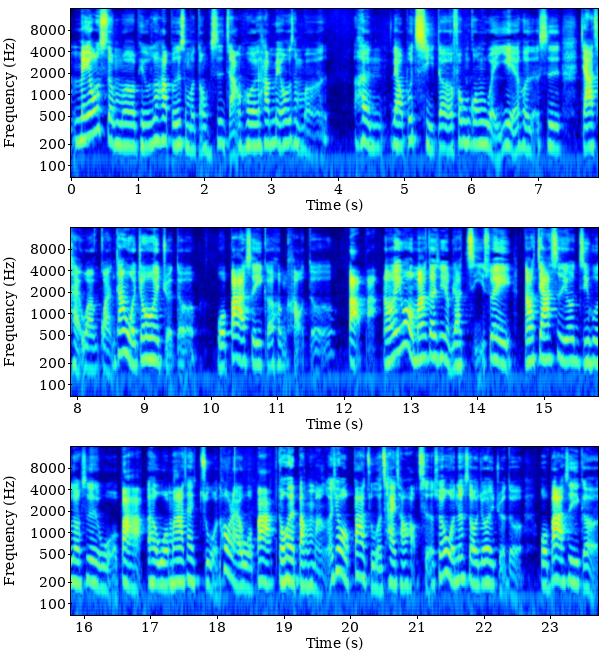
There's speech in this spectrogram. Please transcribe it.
没有什么，比如说他不是什么董事长，或者他没有什么很了不起的丰功伟业，或者是家财万贯，但我就会觉得我爸是一个很好的。爸爸，然后因为我妈更新也比较急，所以然后家事又几乎都是我爸呃我妈在做。后来我爸都会帮忙，而且我爸煮的菜超好吃的，所以我那时候就会觉得我爸是一个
